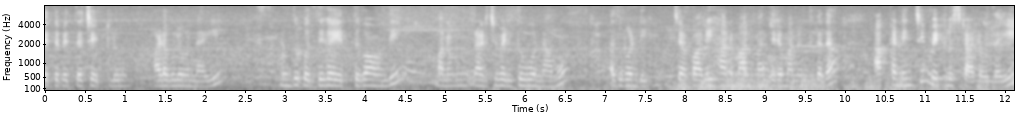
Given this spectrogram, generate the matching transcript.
పెద్ద పెద్ద చెట్లు అడవులు ఉన్నాయి. ముందు కొద్దిగా ఎత్తుగా ఉంది. మనం నడిచి వెళ్తూ ఉన్నాము. అదిగోండి జపాలి హనుమాన్ మందిరం అని ఉంది కదా అక్కడి నుంచి మెట్లు స్టార్ట్ అవుతాయి.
